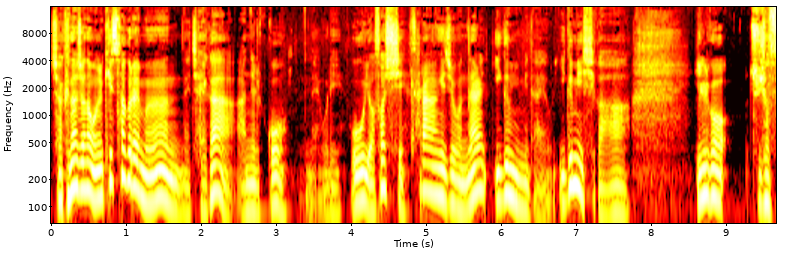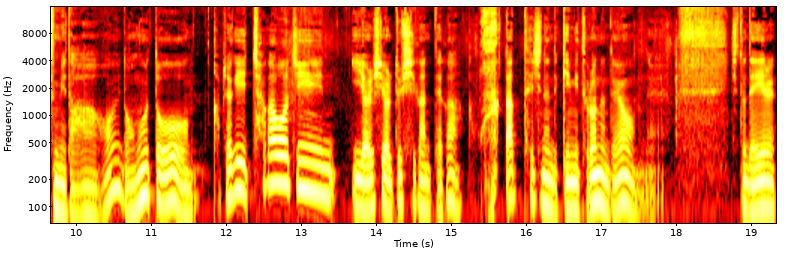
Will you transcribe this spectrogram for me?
자, 그나저나 오늘 키스타그램은 네, 제가 안 읽고 네, 우리 오후 6시 사랑하기 좋은 날 이금희입니다. 이금희 씨가 읽어 주셨습니다. 어, 너무 또 갑자기 차가워진 이 10시, 12시간대가 확 따뜻해지는 느낌이 들었는데요. 네. 또 내일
